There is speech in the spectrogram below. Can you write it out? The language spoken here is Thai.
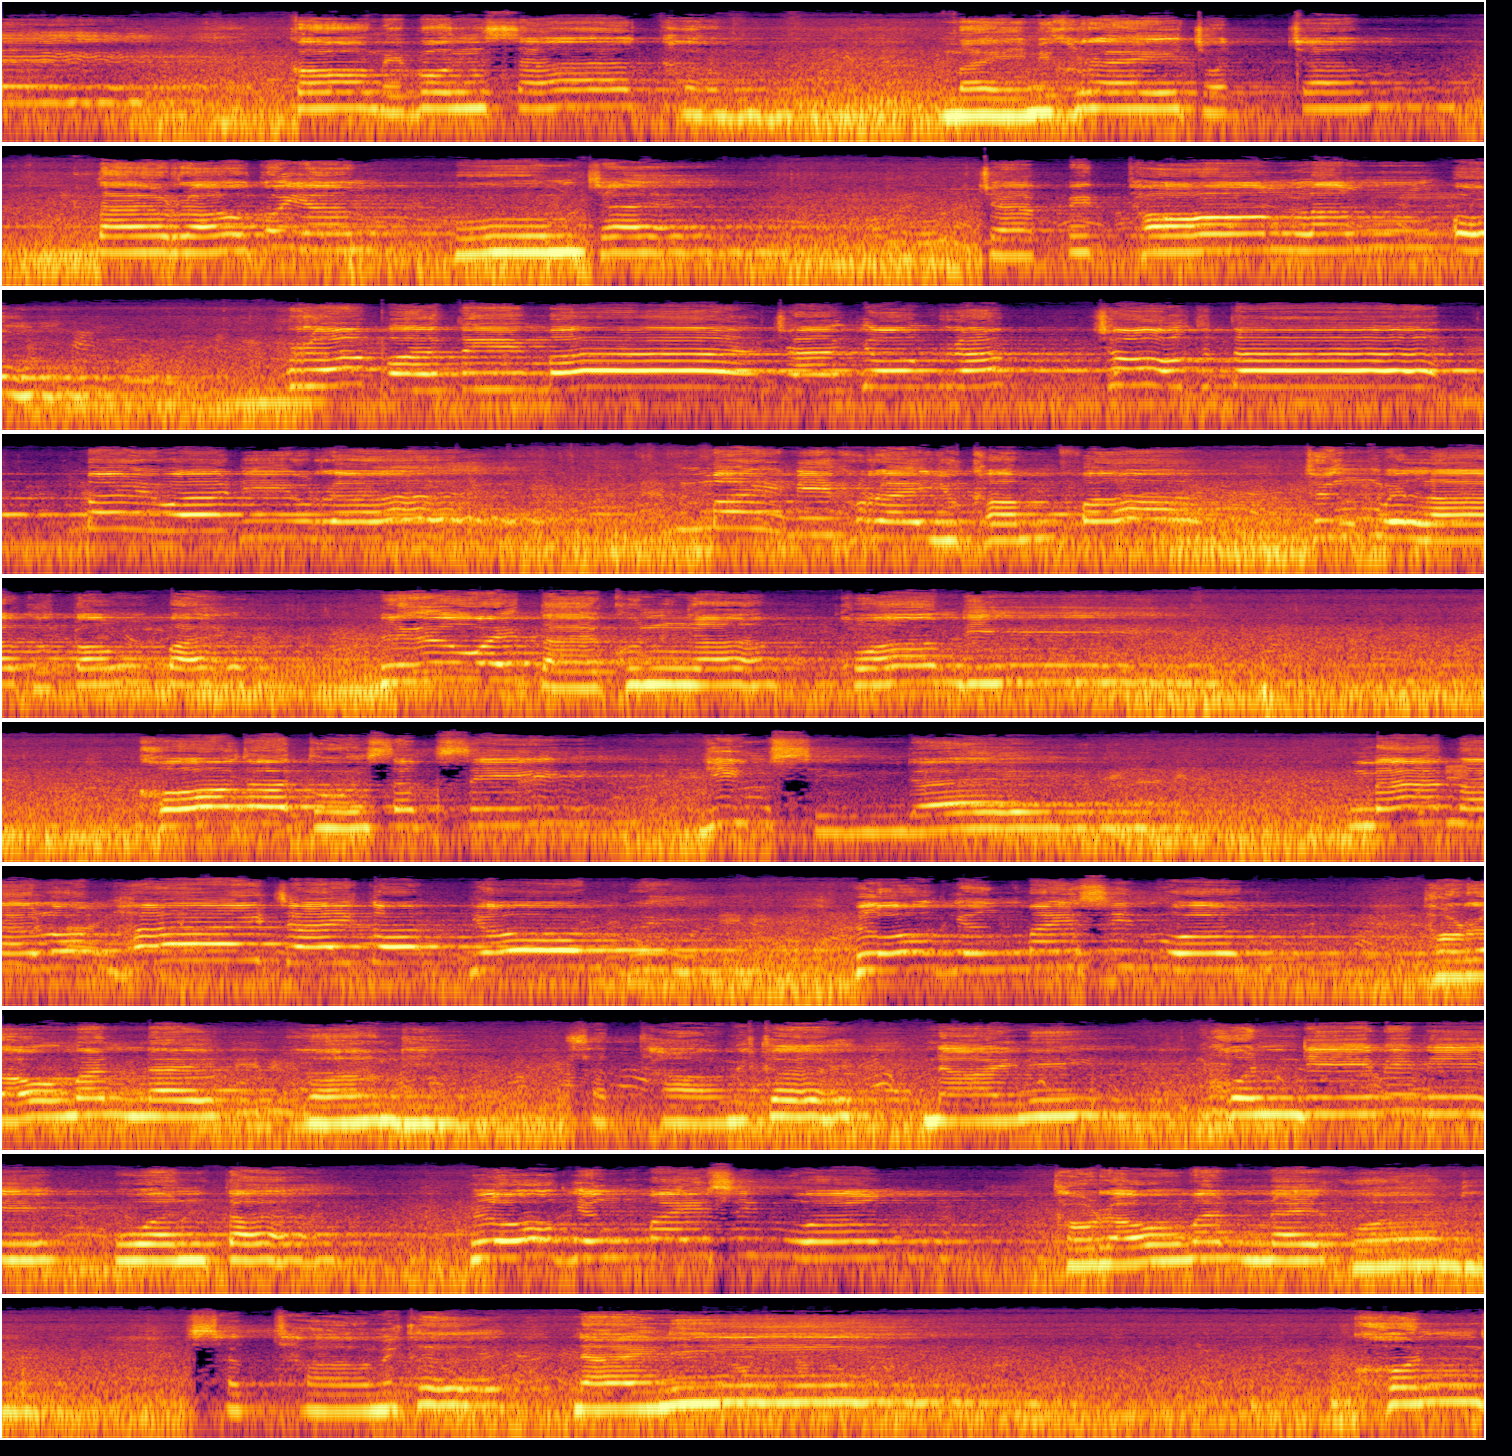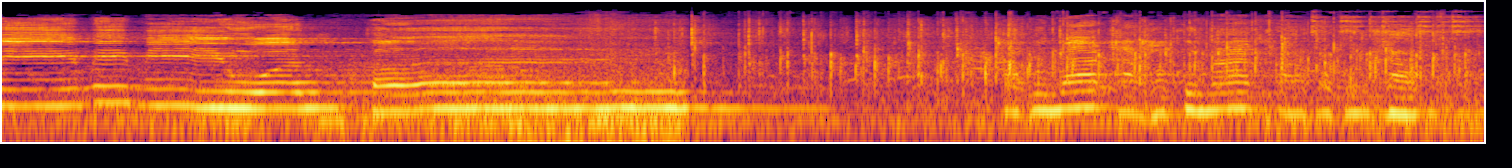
ก็ไม่บนสักคำ ไม่มีใครจดจำ แต่เราก็ยังภูมิใจ จะปิดทองหลังองค์พระปฏิมาจะยอมรับโชคชะตา ไม่ว่าดีร้ายไม่มีใครอยู่คำฟ้า ถึงเวลาก็ต้องไป เหลือไว้แต่คุณงามความดี ขอเธอทูลศักดิ์ศรียิ่งสิ่งใด แม้แต่ลมหายใจก็ยอมปรีโลกยังไม่สิ้นหวังถ้าเรามั่นในความดีศรัทธาไม่เคยนายนี้ คนดีไม่มีวันตาย โลกยังไม่สิ้นหวังถ้าเรามันในความดีศรัทธาไม่เคยนายนี้ คนดีไม่มีวันตายขอบคุณมากค่ะ ขอบคุณมากค่ะ ขอบคุณค่ะ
